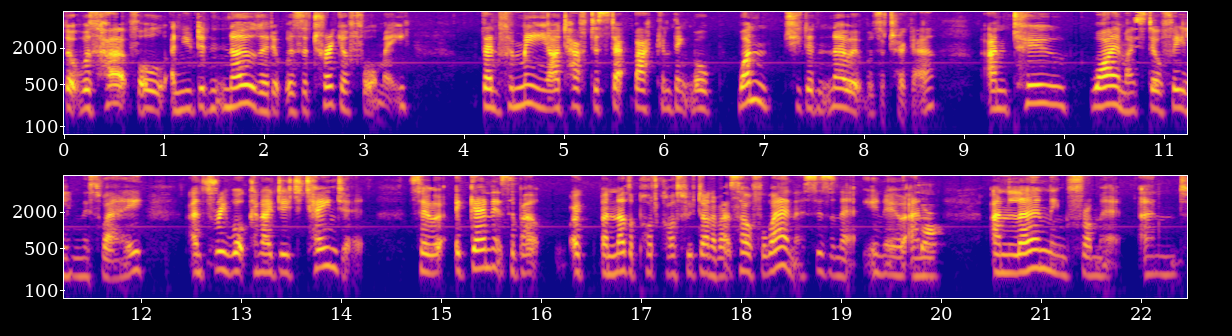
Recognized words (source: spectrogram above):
that was hurtful and you didn't know that it was a trigger for me, then for me, I'd have to step back and think, well, one, she didn't know it was a trigger. And two, why am I still feeling this way? And three, what can I do to change it? So again, it's about a, another podcast we've done about self awareness, isn't it? You know, and Yeah. and learning from it and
